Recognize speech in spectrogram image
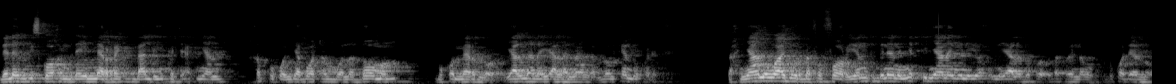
léeg-léeg gis koo xam ne day mer rek daal di yëkkati ak ñaan xëpp ko njabootam wala doomam bu ko mer loo yàlla na la yàlla nangam loolu kenn du ko def ndax ñaanu waajur dafa foor yonent bi nee na ñetti ñaan a ngi ni yoo xam ne yàlla du ko da koy nangu du ko delloo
